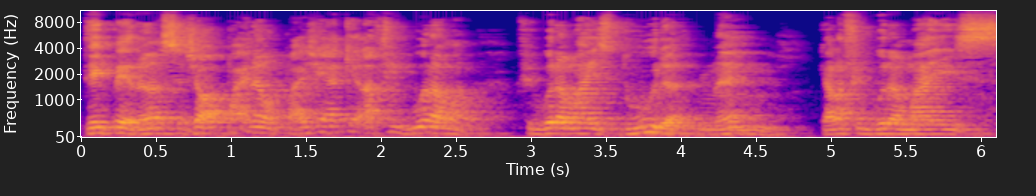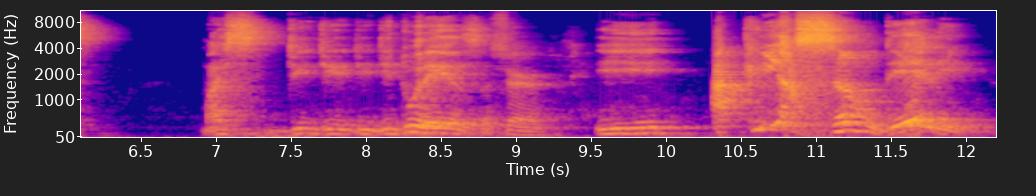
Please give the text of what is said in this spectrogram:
temperança. Já o pai não, o pai já é aquela figura, figura mais dura, né? Hum. Aquela figura mais, mais de, de, de, de dureza. Certo. E a criação dele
